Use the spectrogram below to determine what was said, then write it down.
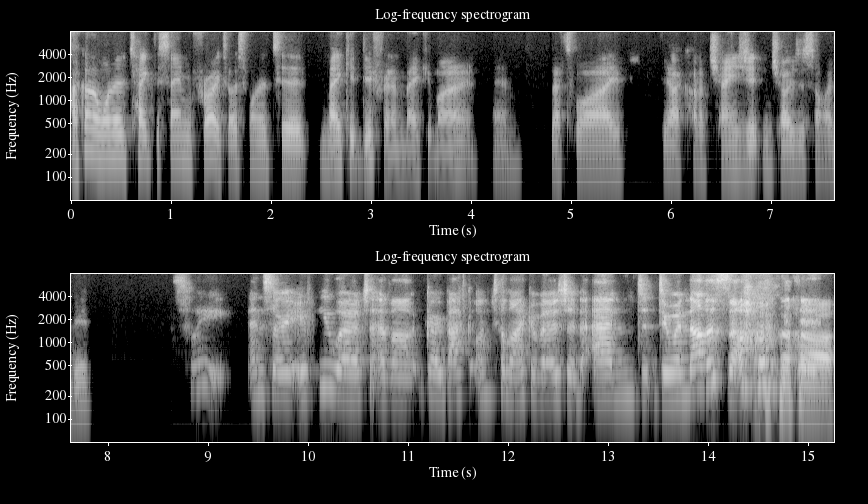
I kind of wanted to take the same approach. I just wanted to make it different and make it my own. And that's why, yeah, I kind of changed it and chose the song I did. Sweet. And so, if you were to ever go back onto like a version and do another song,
